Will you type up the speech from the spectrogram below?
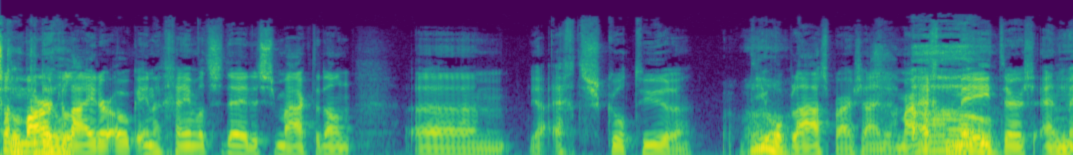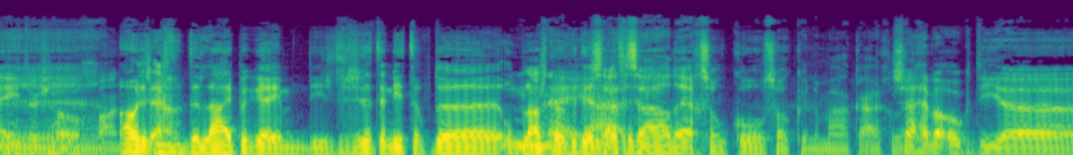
een marktleider ook in hetgeen wat ze deden. Dus ze maakten dan ehm, ja, echt sculpturen die Oh. opblaasbaar zijn. Maar echt Oh. meters en meters hoog gewoon. Oh, dus echt Ja. de lijpe game. Die, die zitten niet op de opblaaskrokodillen. Nee, ja. Zij, hadden echt zo'n call zo kunnen maken eigenlijk. Ze hebben ook die eh,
